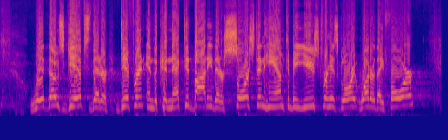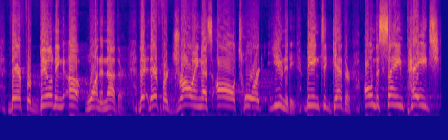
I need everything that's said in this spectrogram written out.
with those gifts that are different in the connected body, that are sourced in Him to be used for His glory. What are they for? They're for building up one another. They're for drawing us all toward unity, being together on the same page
